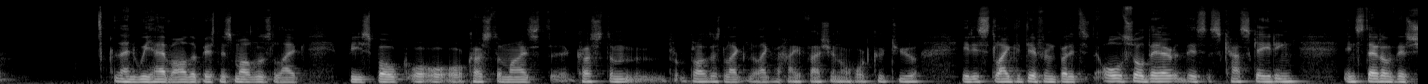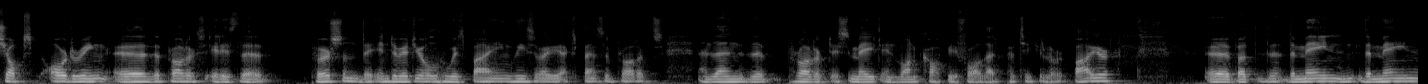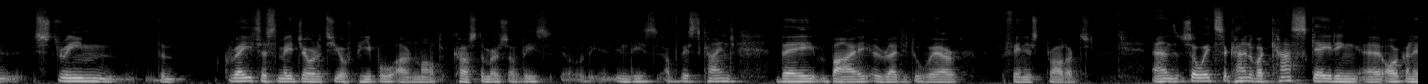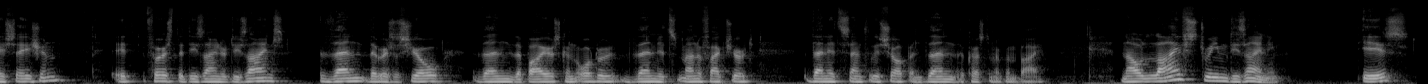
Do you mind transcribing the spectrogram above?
Then we have other business models like bespoke or, or, or customized uh, custom products like like the high fashion or haute couture. It is slightly different, but it's also there. This is cascading. Instead of the shops ordering uh, the products, it is the person, the individual who is buying these very expensive products, and then the product is made in one copy for that particular buyer. Uh, but the, the main the main stream the greatest majority of people are not customers of these in these of this kind. They buy ready-to-wear finished products, and so it's a kind of a cascading uh, organization it first the designer designs, then there is a show, then the buyers can order, then it's manufactured, then it's sent to the shop, and then the customer can buy. Now, live stream designing is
